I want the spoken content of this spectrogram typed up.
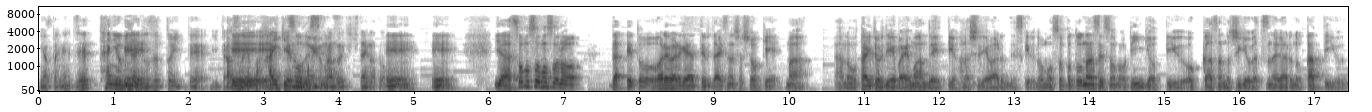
やっぱりね、絶対に呼びたいとずっと言っていた、ええそういうやっぱ背景の思いをまず聞きたいなと。え、ええ、ええ。いや、そもそもその、だえっと、我々がやってる第三者承継、まあ、あの、タイトルで言えば M&A っていう話ではあるんですけれども、そことなぜその林業っていう奥川さんの事業がつながるのかっていう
